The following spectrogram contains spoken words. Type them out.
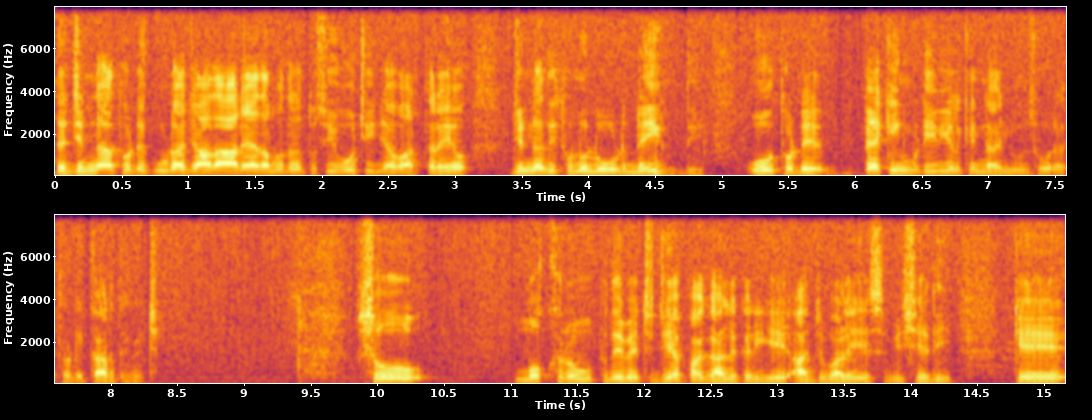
ਤੇ ਜਿੰਨਾ ਤੁਹਾਡੇ ਕੂੜਾ ਜ਼ਿਆਦਾ ਆ ਰਿਹਾ ਦਾ ਮਤਲਬ ਤੁਸੀਂ ਉਹ ਚੀਜ਼ਾਂ ਵਰਤ ਰਹੇ ਹੋ ਜਿਨ੍ਹਾਂ ਦੀ ਤੁਹਾਨੂੰ ਲੋੜ ਨਹੀਂ ਹੁੰਦੀ। ਉਹ ਤੁਹਾਡੇ ਪੈਕਿੰਗ ਮਟੀਰੀਅਲ ਕਿੰਨਾ ਯੂਜ਼ ਹੋ ਰਿਹਾ ਤੁਹਾਡੇ ਘਰ ਦੇ ਵਿੱਚ? ਸੋ ਮੁੱਖ ਰੂਪ ਦੇ ਵਿੱਚ ਜੇ ਆਪਾਂ ਗੱਲ ਕਰੀਏ ਅੱਜ ਵਾਲੇ ਇਸ ਵਿਸ਼ੇ ਦੀ ਕਿ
